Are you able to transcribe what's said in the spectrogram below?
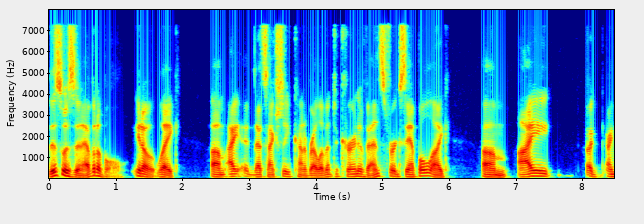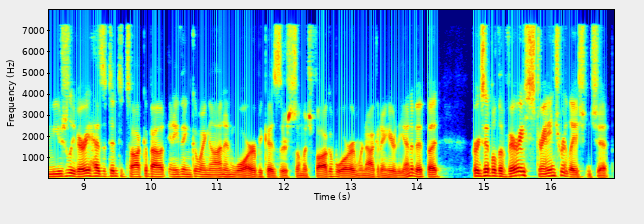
this was inevitable. You know, like um, I that's actually kind of relevant to current events. For example, like um, I I'm usually very hesitant to talk about anything going on in war because there's so much fog of war and we're not going to hear the end of it. But for example, the very strange relationship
